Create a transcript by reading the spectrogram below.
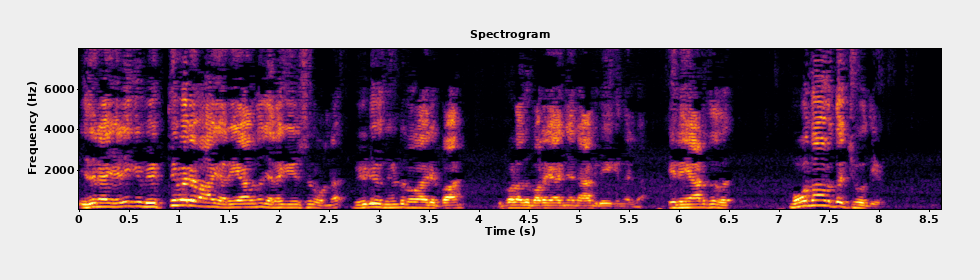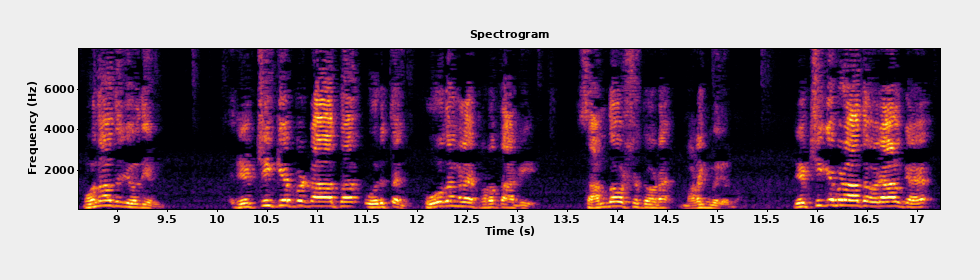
ഇതിനെ എനിക്ക് വ്യക്തിപരമായി അറിയാവുന്ന ചില കേസുകളുണ്ട് വീഡിയോ നീണ്ടുപോകാതിരിക്കാൻ ഇപ്പോൾ അത് പറയാൻ ഞാൻ ആഗ്രഹിക്കുന്നില്ല. ഇനി അടുത്തത് മൂന്നാമത്തെ ചോദ്യം. മൂന്നാമത്തെ ചോദ്യം. രക്ഷിക്കപ്പെടാത്ത ഒരുത്തൻ ഭൂതങ്ങളെ പുറത്താക്കി സന്തോഷത്തോടെ മടങ്ങി വരുന്നു. രക്ഷിക്കപ്പെടാത്ത ഒരാൾക്ക്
